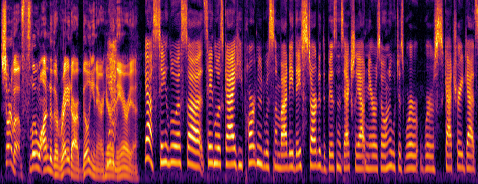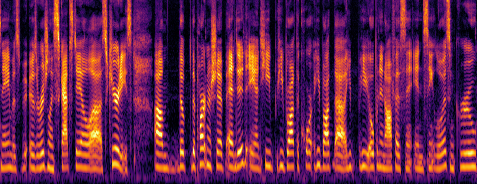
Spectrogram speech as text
sort of a flew under the radar billionaire here in the area. Yeah, St. Louis, uh, St. Louis guy. He partnered with somebody. They started the business actually out in Arizona, which is where where Scottrade got its name. is is originally Scottsdale uh, Securities. Um, the the partnership ended, and he he brought the court. He bought uh, he he opened an office in, in St. Louis and grew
